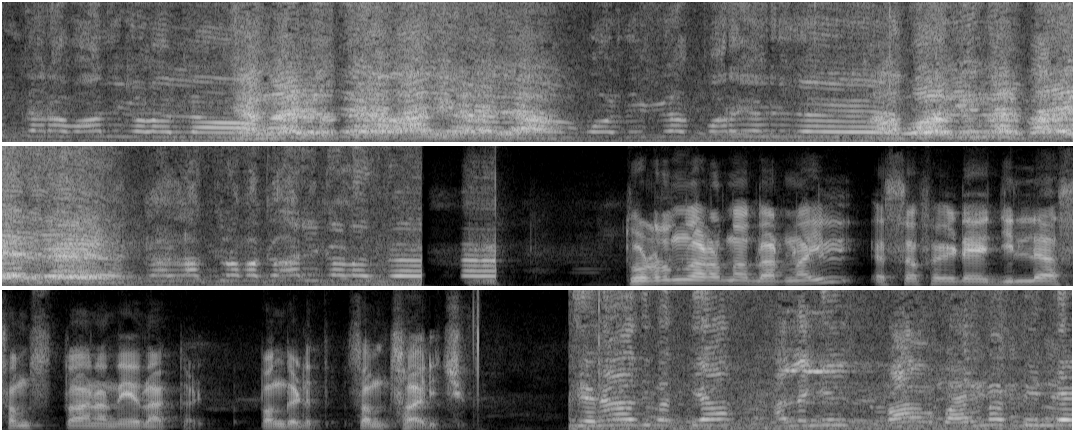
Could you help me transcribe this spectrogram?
ഉത്തരവാദികളല്ല. ഞങ്ങൾ ഉത്തരവാദികളല്ല. അപ്പോൾ നിങ്ങൾ പറയരുത്. അപ്പോൾ നിങ്ങൾ പറയരുത്. ഞങ്ങൾ അക്രമകാരികളെന്ന് തുടർന്ന് നടന്ന ധർണയിൽ എസ് എഫ് ഐയുടെ ജില്ലാ സംസ്ഥാന നേതാക്കൾ പങ്കെടുത്ത് സംസാരിച്ചു. ജനാധിപത്യ അല്ലെങ്കിൽ ഭരണത്തിന്റെ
